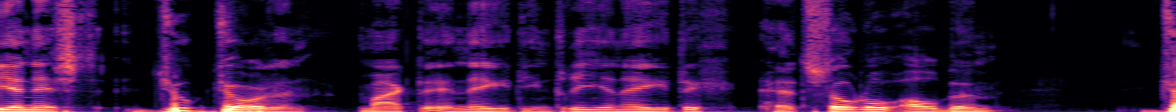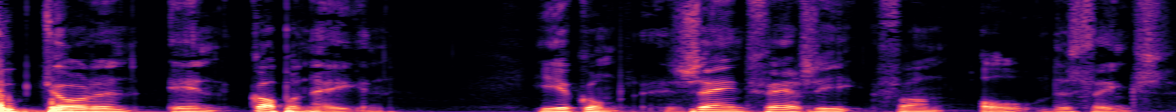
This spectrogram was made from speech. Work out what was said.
Pianist Duke Jordan maakte in 1993 het soloalbum Duke Jordan in Copenhagen. Hier komt zijn versie van All the Things.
